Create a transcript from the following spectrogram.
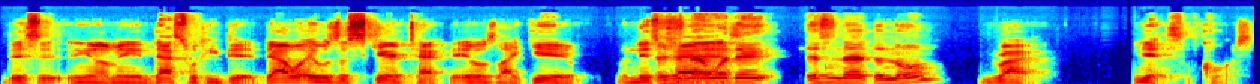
This is you know what I mean? That's what he did. That it was a scare tactic. It was like yeah when this Isn't passed, that what they? Isn't that the norm? right yes of course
